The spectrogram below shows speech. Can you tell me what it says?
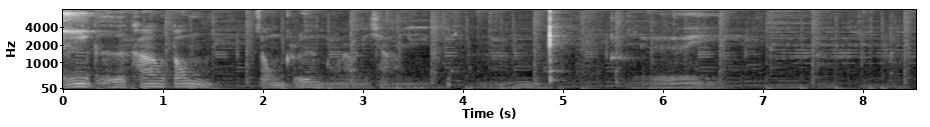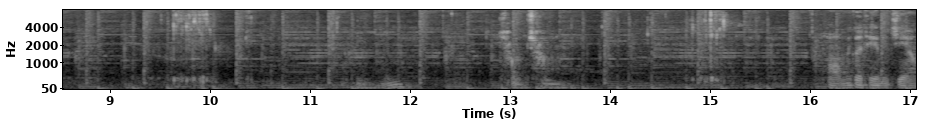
นี่คือข้าวต้มทรงเครื่องของเราในเช้านี้เลยช่ำช่ำหอมกระเทียมเจียว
